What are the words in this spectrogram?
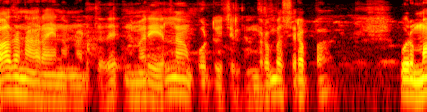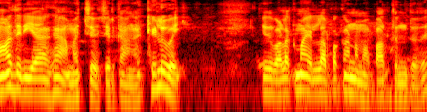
வாதநாராயணம் நடத்துது? இந்த மாதிரி எல்லாம் போட்டு வச்சுருக்காங்க. ரொம்ப சிறப்பாக ஒரு மாதிரியாக அமைச்சு வச்சுருக்காங்க. கிழுவை. இது வழக்கமாக எல்லா பக்கம் நம்ம பார்த்துருந்தது.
